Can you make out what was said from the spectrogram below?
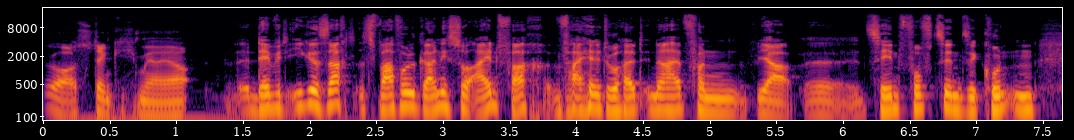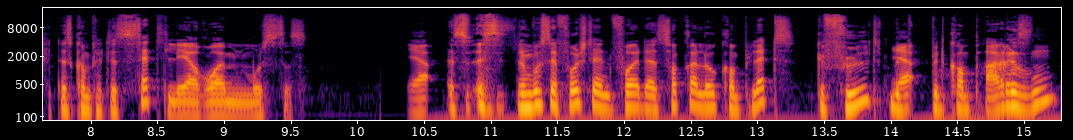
Ja, das denke ich mir, ja. David Eagle sagt, es war wohl gar nicht so einfach, weil du halt innerhalb von ja, 10, äh, 15 Sekunden das komplette Set leer räumen musstest. Ja. Es, es, du musst dir vorstellen, vorher der Soccerlo komplett gefüllt mit, ja. mit Komparsen,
